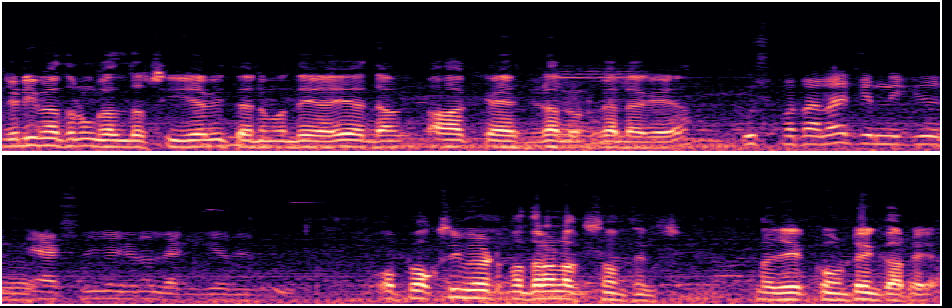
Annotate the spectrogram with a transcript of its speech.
ਜਿਹੜੀ ਮੈਂ ਤੁਹਾਨੂੰ ਗੱਲ ਦੱਸੀ ਹੈ ਵੀ ਤਿੰਨ ਬੰਦੇ ਆਏ ਇਦਾਂ ਆਹ ਕੈਸ਼ ਜਿਹੜਾ ਲੁੱਟ ਕੇ ਲੈ ਗਏ ਆ। ਕੁਝ ਪਤਾ ਲੱਗਾ ਕਿੰਨੀ ਕਿ ਐਸ਼ ਦੀ ਜਿਹੜਾ ਲੈ ਕੇ ਗਏ ਨੇ? ਉਹ ਅਪਰੋਕਸੀਮੇਟ 15 ਲੱਖ ਸਮਥਿੰਗ ਅਜੇ ਕਾਊਂਟਿੰਗ ਕਰ ਰਹੇ ਆ।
